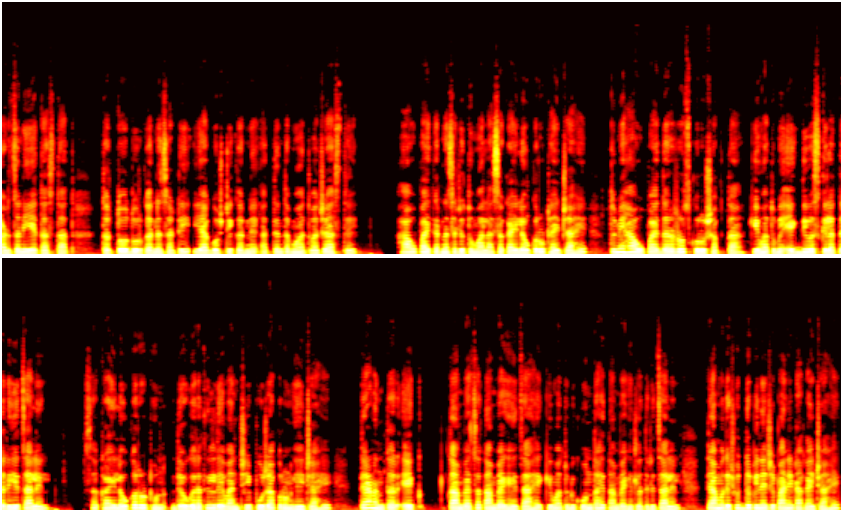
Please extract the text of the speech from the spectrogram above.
अडचणी येत असतात तर तो दूर करण्यासाठी या गोष्टी करणे अत्यंत महत्त्वाचे असते. हा उपाय करण्यासाठी तुम्हाला सकाळी लवकर उठायचे आहे. तुम्ही हा उपाय दररोज करू शकता किंवा तुम्ही एक दिवस केला तरीही चालेल. सकाळी लवकर उठून देवघरातील देवांची पूजा करून घ्यायची आहे. त्यानंतर एक तांब्याचा तांब्या घ्यायचा आहे किंवा तुम्ही कोणताही तांब्या घेतला तरी चालेल. त्यामध्ये शुद्ध पिण्याचे पाणी टाकायचे आहे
